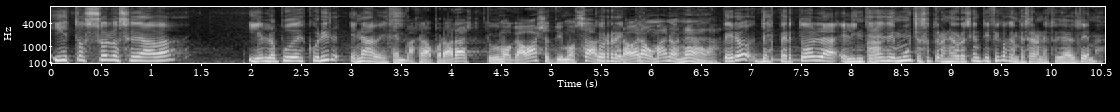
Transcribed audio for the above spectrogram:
y esto solo se daba, y él lo pudo descubrir en aves. En. Por ahora tuvimos caballo, tuvimos aves. Correcto. Por ahora humanos nada. Pero despertó la- el interés Ah. de muchos otros neurocientíficos que empezaron a estudiar el tema.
